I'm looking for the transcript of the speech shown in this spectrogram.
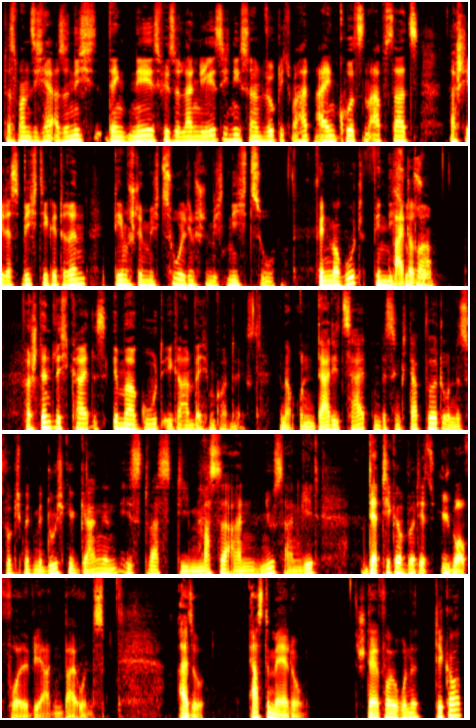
Dass man sich ja also nicht denkt, nee, ist viel zu lang, lese ich nicht, sondern wirklich, man hat einen kurzen Absatz, da steht das Wichtige drin, dem stimme ich zu dem stimme ich nicht zu. Finden wir gut? Finde ich Weiter super. so. Verständlichkeit ist immer gut, egal in welchem Kontext. Genau. Und da die Zeit ein bisschen knapp wird und es wirklich mit mir durchgegangen ist, was die Masse an News angeht, der Ticker wird jetzt übervoll werden bei uns. Also, erste Meldung. Schnellvollrunde, Ticker.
